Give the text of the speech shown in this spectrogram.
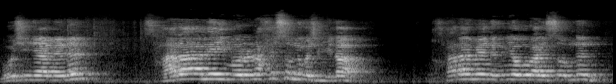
무엇이냐면은 사람의 힘으로는 할 수 없는 것입니다. 사람의 능력으로 할 수 없는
